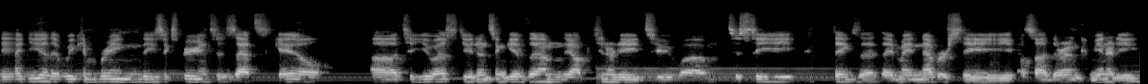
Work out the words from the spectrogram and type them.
the idea that we can bring these experiences at scale uh, to U.S. students and give them the opportunity to um, to see things that they may never see outside their own community,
